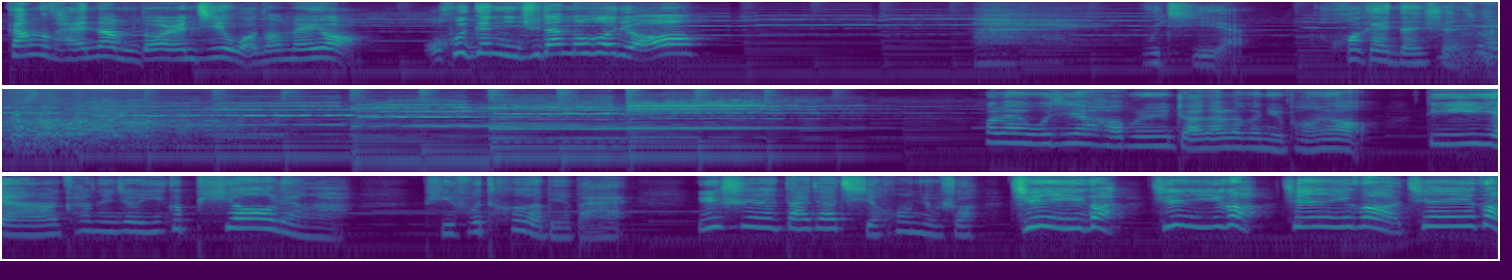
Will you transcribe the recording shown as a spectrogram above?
刚才那么多人激我都没用，我会跟你去单独喝酒。”哎，无忌，活该单身。后来无忌好不容易找到了个女朋友，第一眼啊看见就一个漂亮啊，皮肤特别白，于是大家起哄就说亲一个，亲一个，亲一个，亲一个。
